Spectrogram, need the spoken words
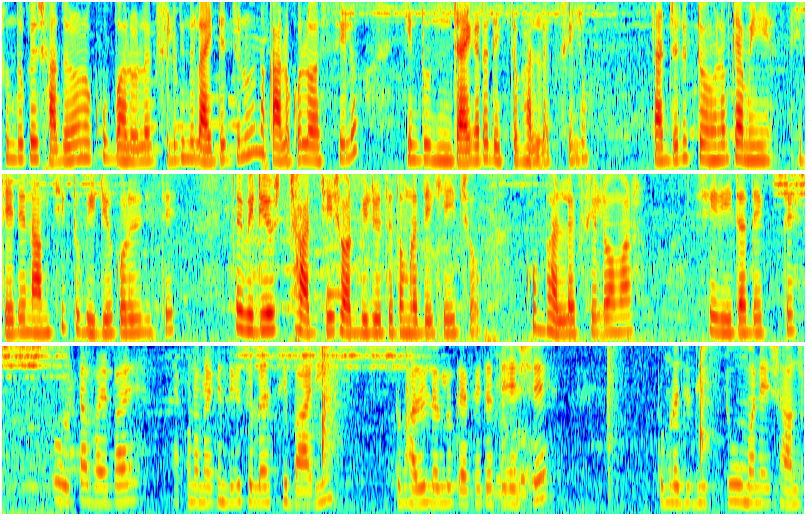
সুন্দর করে সাজানো খুব ভালো লাগছিল। কিন্তু লাইটের জন্য না কালো কালো আসছিল, কিন্তু জায়গাটা দেখতে ভালো লাগছিল। তার জন্য একটু আমি কি, আমি হেঁটে হেঁটে নামছি, একটু ভিডিও করে দিতে। তো ভিডিও ছাড়ছি শর্ট ভিডিওতে তোমরা দেখেইছো। খুব ভালো লাগছিল আমার সিঁড়িটা দেখতে। ওটা বাই বাই এখন আমরা এখান থেকে চলে যাচ্ছি বাড়ি। তো ভালোই লাগল ক্যাফেটাতে এসে। তোমরা যদি একটু মানে শান্ত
